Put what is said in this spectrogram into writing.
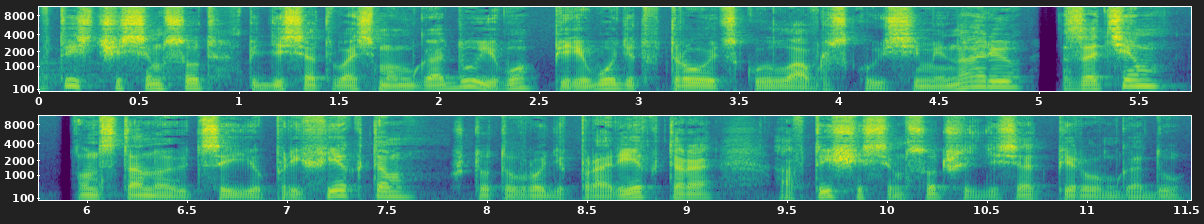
В 1758 году его переводят в Троицкую Лаврскую семинарию, затем он становится ее префектом, что-то вроде проректора, а в 1761 году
